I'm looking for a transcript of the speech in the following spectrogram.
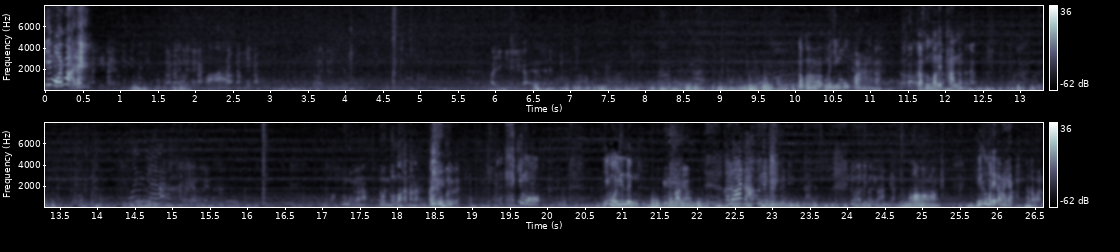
พี่โม้ยหมาเลย แล้วก็มายิงปลูกป่านะคะ ก็คือเมล็ดพันธุ์โดนรถรถคันนั้นนะพี่โมพี่โมยืนหนึ่งนี่ตัวไหนเนี่ยขอโทษนะคุณจะไก่ลองลองลองนี่คือเมล็ดอะไรอะ ตะวัน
